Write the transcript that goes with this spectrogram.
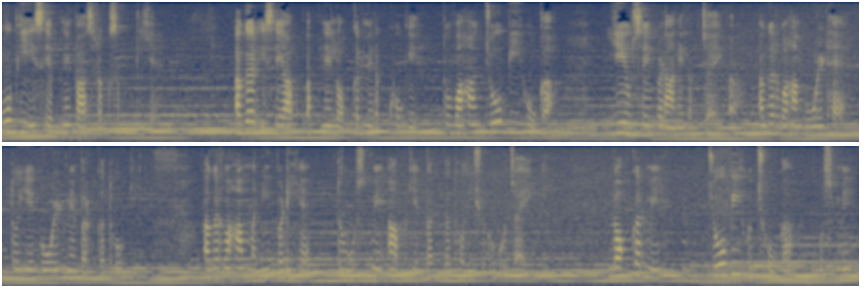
वो भी इसे अपने पास रख सकती है। अगर इसे आप अपने लॉकर में रखोगे तो वहाँ जो भी होगा, ये उसे बढ़ाने लग जाएगा। अगर वहाँ गोल्ड है तो ये गोल्ड में बरकत होगी। अगर वहाँ मनी पड़ी है तो उसमें आपके बरकत होनी शुरू हो जाएगी। लॉकर में जो भी कुछ होगा, उसमें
